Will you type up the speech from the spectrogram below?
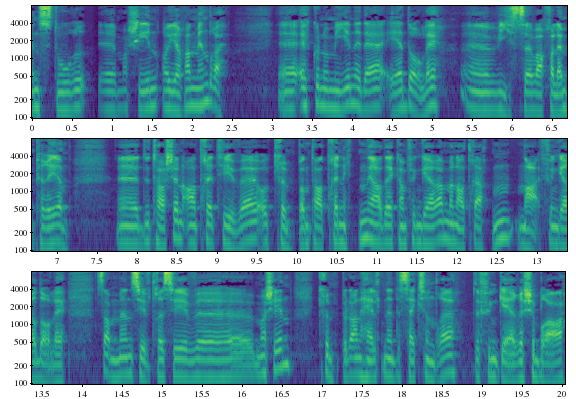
en stor eh, maskin og gjøre den mindre. Eh, økonomien i det er dårlig, eh, viser i hvert fall empirien. Eh, du tar ikke en A320 og krymper den til A319, ja det kan fungere, men A318 nei, fungerer dårlig. Samme med en 737-maskin. Krymper du den helt ned til 600, det fungerer ikke bra.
